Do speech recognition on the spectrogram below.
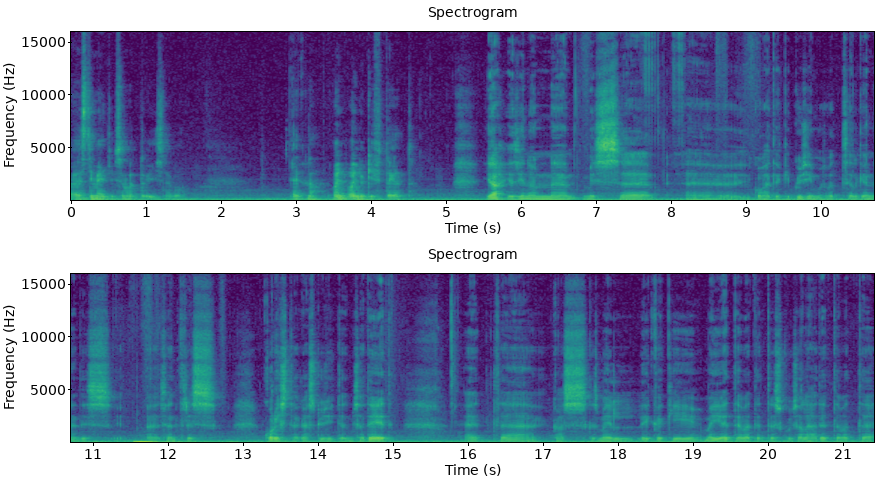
hästi meeldib see mõtteviis nagu. et noh, on, on ju kihvt tegelikult. jah, ja siin on, äh, mis äh, kohe tekib küsimus, vot seal Kennedys Centris koristaja käest küsiti, et mis sa teed. Et äh, kas, kas meil ikkagi meie ettevõtetes, kui sa lähed ettevõtte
